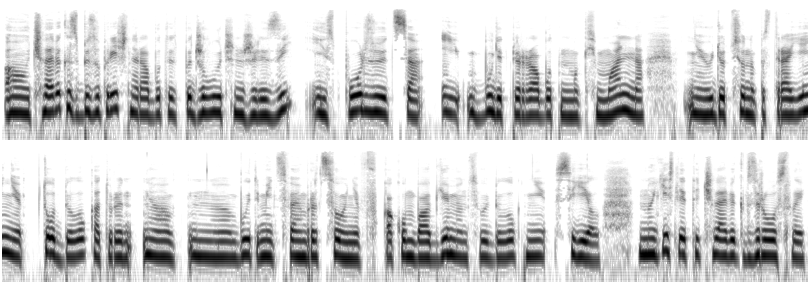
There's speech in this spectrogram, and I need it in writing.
А у человека с безупречной работой поджелудочной железы и используется и будет переработан максимально, уйдет все на построение, тот белок, который будет иметь в своем рационе, в каком бы объеме он свой белок белок не съел. Но если это человек взрослый,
